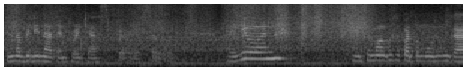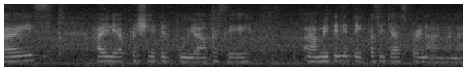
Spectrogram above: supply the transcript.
yung nabili natin for Jasper. So, ayun. And sa mga gusto pang tumulong guys, highly appreciated po yan kasi uh, may tinitake pa si Jasper na ano na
